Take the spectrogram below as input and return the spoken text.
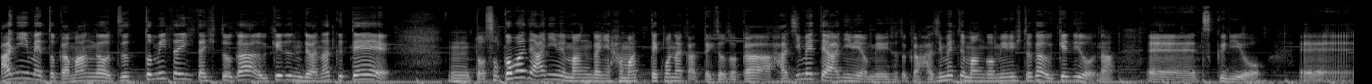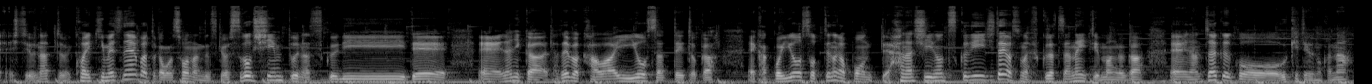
アニメとか漫画をずっと見てきた人が受けるんではなくて、うんと、そこまでアニメ漫画にハマってこなかった人とか、初めてアニメを見る人とか、初めて漫画を見る人が受けるような、えー、作りを、えー、してるなってこれ「鬼滅の刃」とかもそうなんですけどすごくシンプルな作りで、えー、何か例えば可愛い要素だったりとか、えー、かっこいい要素っていうのがポンって話の作り自体はそんな複雑じゃないっていう漫画が、えー、なんとなくこう受けてるのかなっ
